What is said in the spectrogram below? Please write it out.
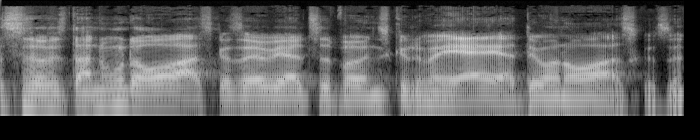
Så hvis der er nogen, der overrasker, så er vi altid på undskylde med, ja, ja, det var en overraskelse.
